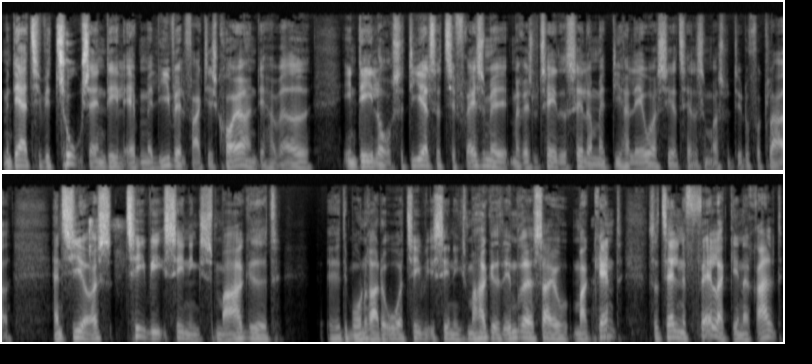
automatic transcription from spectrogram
men der er TV2's andel af dem alligevel faktisk højere, end det har været en del år, så de er altså tilfredse med, med resultatet, selvom at de har lavere seertal, som også var det, du forklarede. Han siger også, tv-sendingsmarkedet Øh, det mundrette ord, tv-sendingsmarkedet ændrer sig jo markant, så tallene falder generelt.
